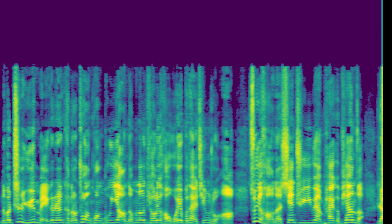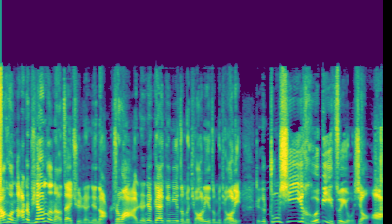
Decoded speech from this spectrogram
那么至于每个人可能状况不一样，能不能调理好，我也不太清楚啊。最好呢，先去医院拍个片子，然后拿着片子呢再去人家那儿，是吧？人家该给你怎么调理怎么调理，这个中西医合璧最有效啊。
